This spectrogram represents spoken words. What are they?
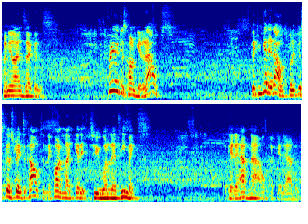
29 seconds. Freo just can't get it out. They can get it out, but it just goes straight to Carlton. They can't like get it to one of their teammates. Okay, they have now. Okay, they haven't.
